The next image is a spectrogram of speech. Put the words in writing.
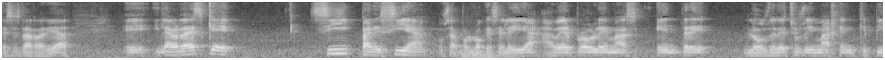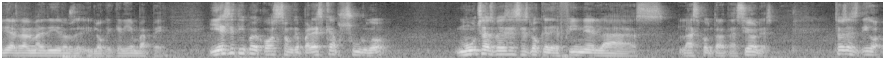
esa es la realidad. Eh, y la verdad es que sí parecía, o sea, por lo que se leía, haber problemas entre los derechos de imagen que pide el Real Madrid y, los de- y lo que quería Mbappé. Y ese tipo de cosas, aunque parezca absurdo, muchas veces es lo que define las, las contrataciones. Entonces, digo,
